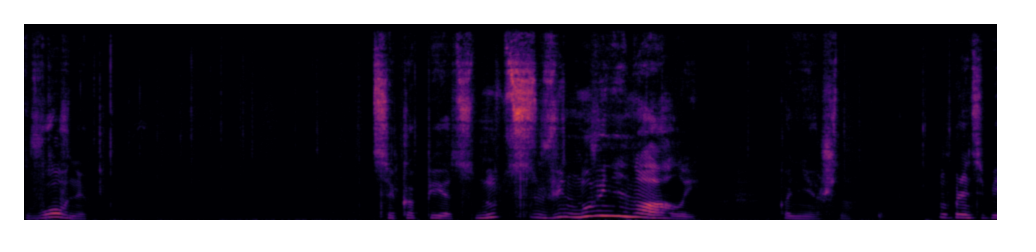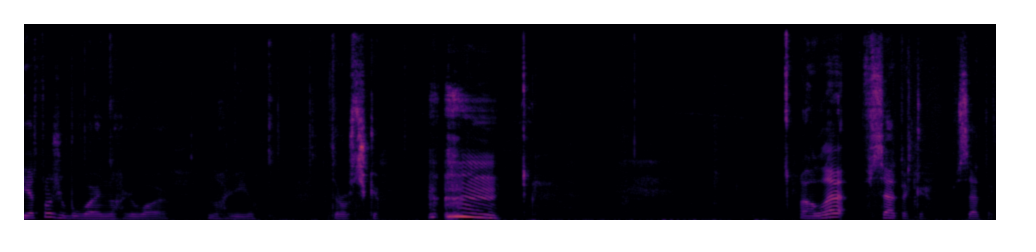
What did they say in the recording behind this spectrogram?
Вовни. Це капець. Ну, він, ну він і наглий. Конечно. Ну, в принципі, я теж буває наглюваю. Наглію. Трошечки. Але все-таки, все-таки.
